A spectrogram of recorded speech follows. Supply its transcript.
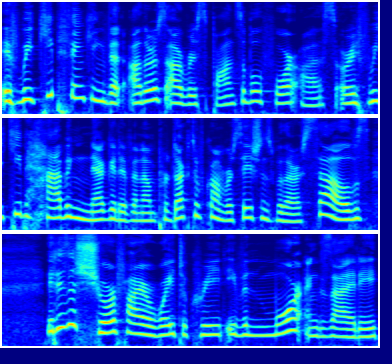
If we keep thinking that others are responsible for us, or if we keep having negative and unproductive conversations with ourselves, it is a surefire way to create even more anxiety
